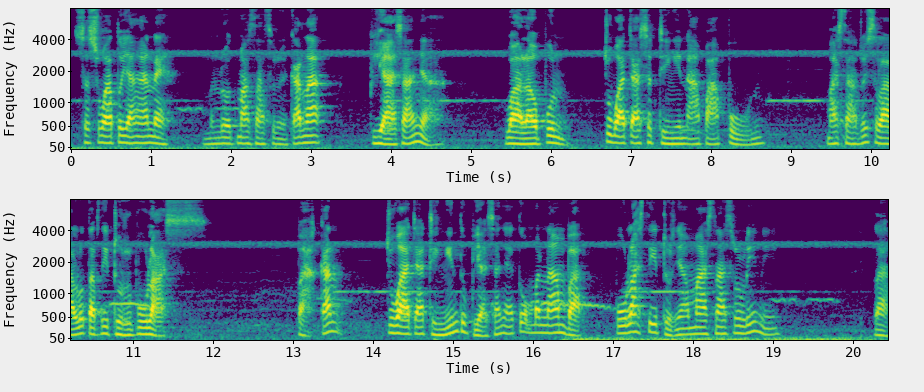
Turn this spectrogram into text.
Sesuatu yang aneh menurut Mas Nasrul karena biasanya walaupun cuaca sedingin apa pun Mas Nasrul selalu tertidur pulas. Bahkan cuaca dingin tuh biasanya itu menambah pulas tidurnya Mas Nasrul ini. Lah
